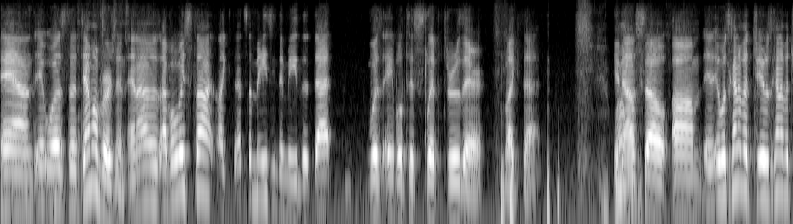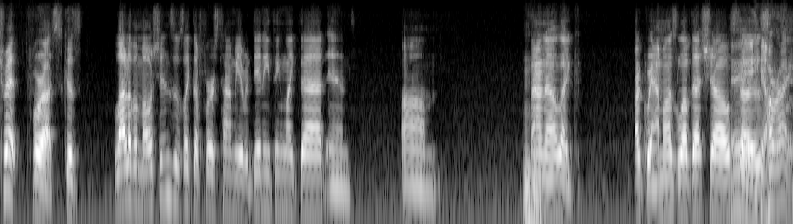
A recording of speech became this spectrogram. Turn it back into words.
And it was the demo version. And I was I've always thought like that's amazing to me that that was able to slip through there like that. you Well- know, so um, it, it was kind of a it was kind of a trip for us because a lot of emotions. It was like the first time we ever did anything like that, and um, Mhm. I don't know, like our grandmas love that show, so it Hey, was, all right.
